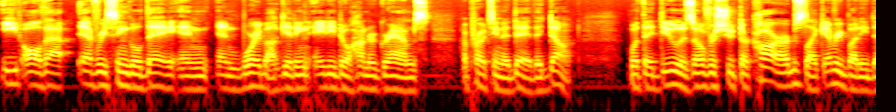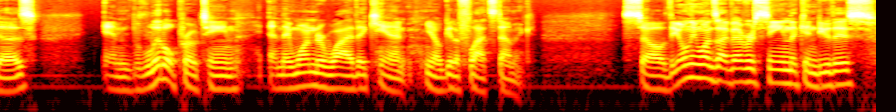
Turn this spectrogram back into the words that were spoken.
eat all that every single day and and worry about getting 80 to 100 grams of protein a day? They don't. What they do is overshoot their carbs like everybody does and little protein and they wonder why they can't, you know, get a flat stomach. So the only ones I've ever seen that can do this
